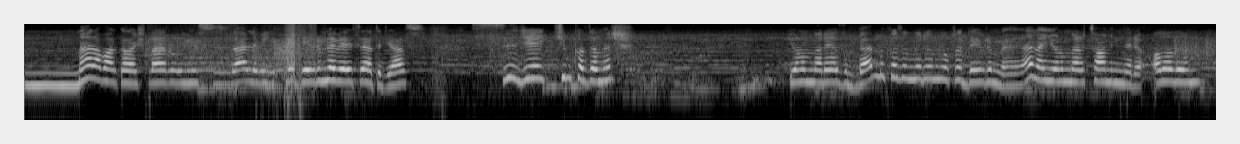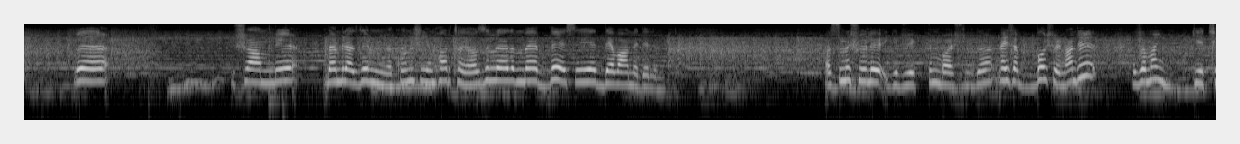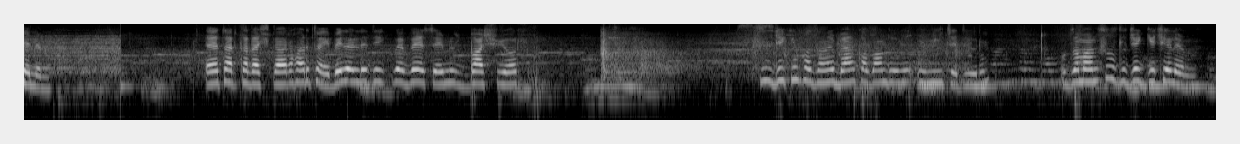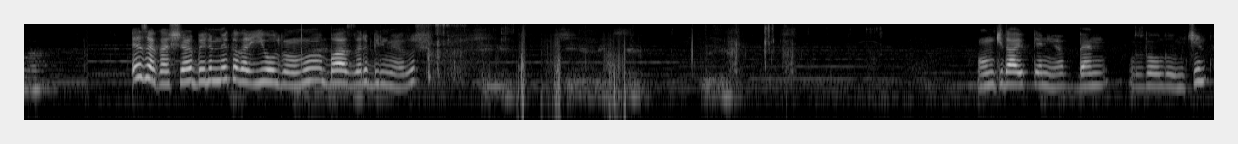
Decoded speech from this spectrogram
Hmm, Merhaba arkadaşlar. Bugün sizlerle birlikte devrimle vs atacağız. Sizce kim kazanır? Yorumlara yazın. Ben mi kazanırım yoksa devrim mi? Hemen yorumlara tahminleri alalım. Ve şu an bir ben biraz devrimle konuşayım. Haritayı hazırlayalım ve vs'ye devam edelim. Aslında şöyle girecektim başlığa. Neyse boş verin hadi o zaman geçelim. Evet arkadaşlar haritayı belirledik ve VS'miz başlıyor. Sizce kim kazanır? Ben kazandığımı ümit ediyorum. O zaman hızlıca geçelim. Evet arkadaşlar benim ne kadar iyi olduğumu bazıları bilmiyordur. Onunki daha yükleniyor. Ben hızlı olduğum için.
